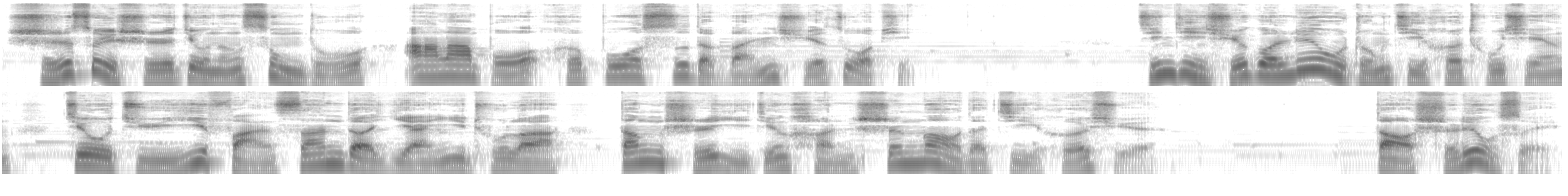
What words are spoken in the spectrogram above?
十岁时就能诵读阿拉伯和波斯的文学作品。仅仅学过六种几何图形，就举一反三地演绎出了当时已经很深奥的几何学。到十六岁，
